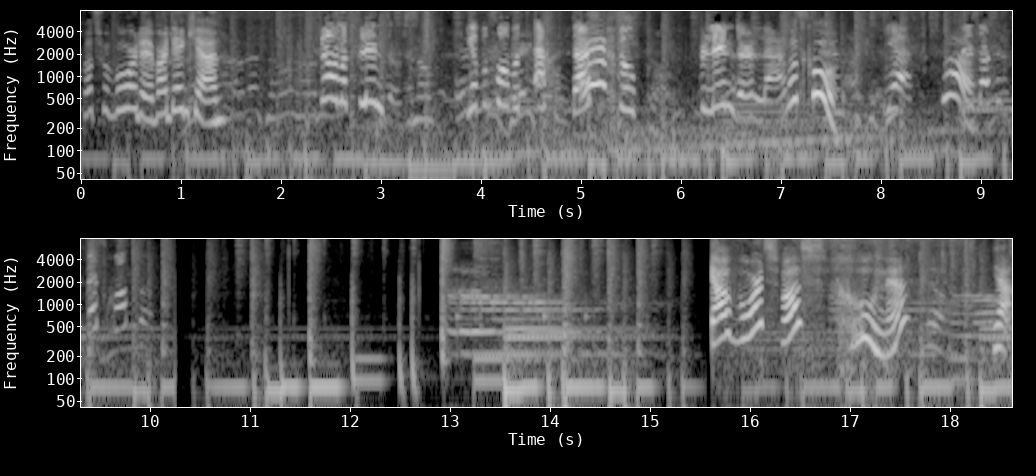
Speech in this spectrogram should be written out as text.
Wat voor woorden? Waar denk je aan? Veel met vlinders. Je hebt bijvoorbeeld echt duizend vlinderlaag. Wat cool. Ja. Ja. Dus dat is Jouw woord was groen, hè? Ja.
